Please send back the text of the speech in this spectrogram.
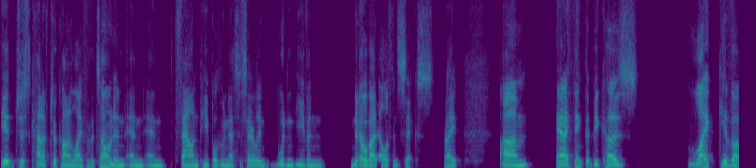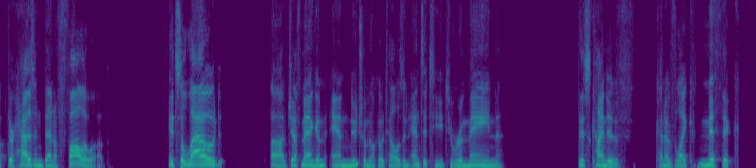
it just kind of took on a life of its own and and and found people who necessarily wouldn't even know about Elephant Six, right? Um, and I think that because, like Give Up, there hasn't been a follow up. It's allowed uh, Jeff Mangum and Neutral Milk Hotel as an entity to remain this kind of kind of like mythic.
